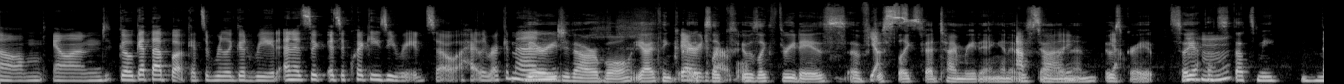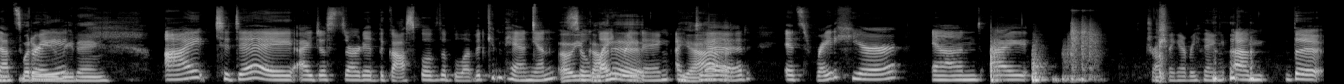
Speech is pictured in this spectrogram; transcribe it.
um, and go get that book. It's a really good read, and it's a it's a quick, easy read. So I highly recommend. Very devourable. Yeah, I think Very it's devourable. like it was like three days of yes. just like bedtime reading, and it Absolutely. was done, and it was yeah. great. So yeah, mm-hmm. that's that's me. Mm-hmm. That's what great. are you reading? I today I just started the Gospel of the Beloved Companion. Oh, so you got light it. reading. I yeah. did. It's right here, and I dropping everything. Um, the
